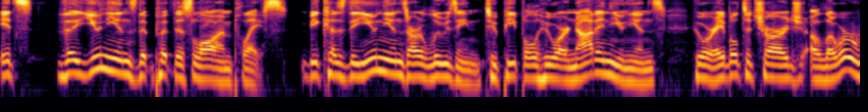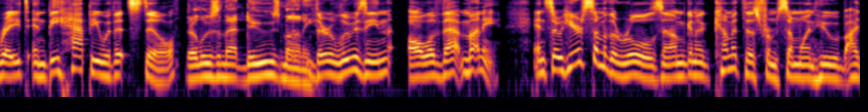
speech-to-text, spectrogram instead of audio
it's the unions that put this law in place because the unions are losing to people who are not in unions, who are able to charge a lower rate and be happy with it still. They're losing that dues money. They're losing all of that money. And so here's some of the rules, and I'm going to come at this from someone who I,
